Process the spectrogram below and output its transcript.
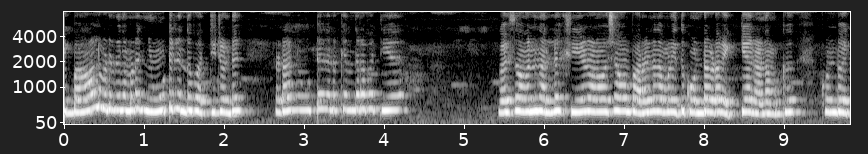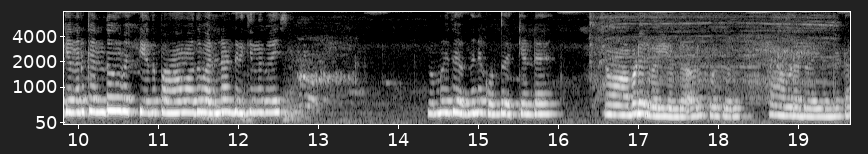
ഈ ബാൾ ഇവിടെ. നമ്മുടെ ന്യൂട്ടിന് എന്തോ പറ്റിയിട്ടുണ്ട്. എടാ ന്യൂട്ടൻ നിനക്ക് എന്താ പറ്റിയ? ഗൈസ് അവന് നല്ല ക്ഷീണമാണ്. പക്ഷെ അവൻ പറയുന്നത് നമ്മൾ ഇത് കൊണ്ട് അവിടെ വെക്കാനാണ്. നമുക്ക് കൊണ്ടുവയ്ക്കാൻ നിനക്ക് എന്തോ പറ്റിയത്? പാവം അത് വല്ലാണ്ടിരിക്കുന്നു ഗൈസ് നമ്മളിത് എങ്ങനെ കൊണ്ടുവയ്ക്കണ്ടേ ആ അവിടെ ഒരു വഴിയുണ്ട്. അവിടെ പോയി കയറി ആ അവിടെ ഒരു വഴിയുണ്ട് കേട്ടോ.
